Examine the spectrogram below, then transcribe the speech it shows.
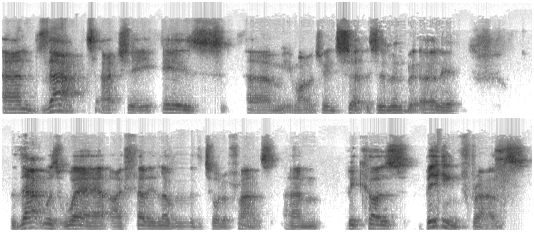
And that actually is, um, you might want to insert this a little bit earlier, that was where I fell in love with the Tour de France. Um, because being France,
